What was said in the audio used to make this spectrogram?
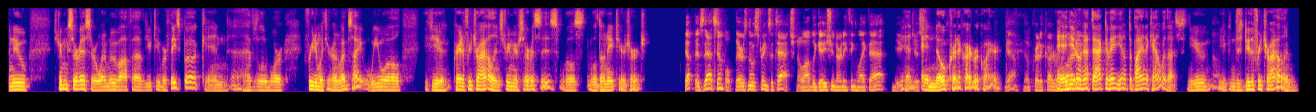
a new streaming service or want to move off of YouTube or Facebook and uh, have a little more freedom with your own website, we will. If you create a free trial and stream your services, we'll we'll donate to your church. Yep, it's that simple. There's no strings attached, no obligation or anything like that. You And, just and no credit card required. yeah, no credit card required. And you don't have to activate, you don't have to buy an account with us. You No. you can just do the free trial and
